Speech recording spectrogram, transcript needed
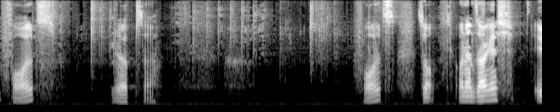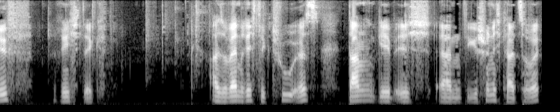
false. Upsa. False. So, und dann sage ich if richtig. Also wenn richtig true ist, dann gebe ich ähm, die Geschwindigkeit zurück.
